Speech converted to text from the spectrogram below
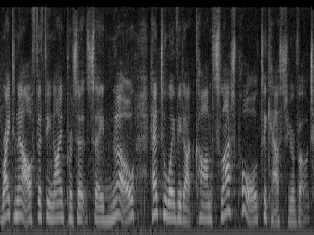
Right now, 59% say no. Head to Wavy.com slash poll to cast your vote.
